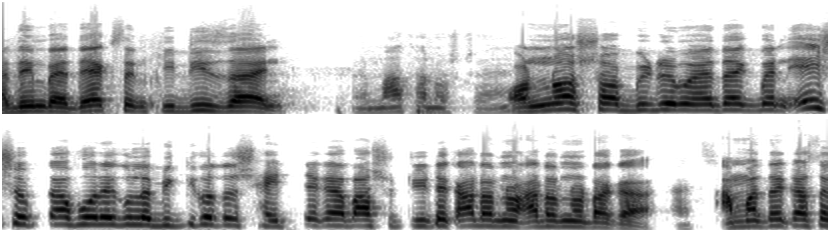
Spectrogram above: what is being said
আদিম ভাই দেখছেন কি ডিজাইন মাথা নষ্ট হ্যাঁ। অন্য সব ভিডিওর মধ্যে দেখবেন এইসব কাপড় এগুলো বিক্রি করতে ষাট টাকা বাষট্টি টাকা আটান্ন আটান্ন টাকা। আচ্ছা। আমাদের কাছে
